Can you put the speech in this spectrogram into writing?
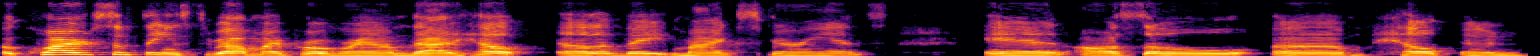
acquired some things throughout my program that helped elevate my experience and also um, help in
